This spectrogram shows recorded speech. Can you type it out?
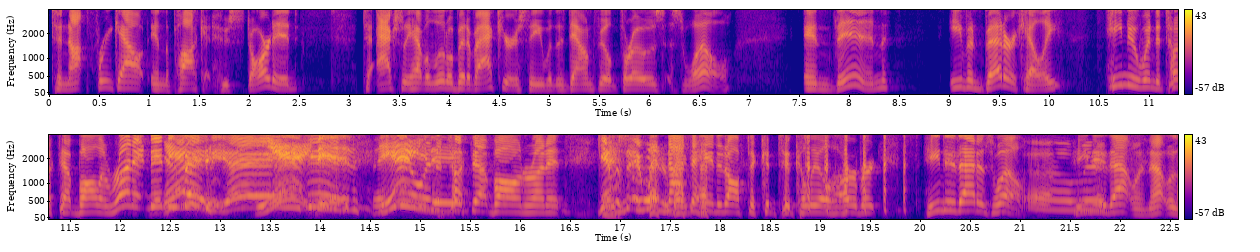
to not freak out in the pocket, who started to actually have a little bit of accuracy with his downfield throws as well. And then, even better, Kelly, he knew when to tuck that ball and run it, didn't Yeah, he, he baby? did. Yeah, Yeah, he did. He Yeah, knew he when did. to tuck that ball and run it. Give and, us and when not to hand it off to, to Khalil Herbert. He knew that as well. Oh, he knew Oh, that one. That was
